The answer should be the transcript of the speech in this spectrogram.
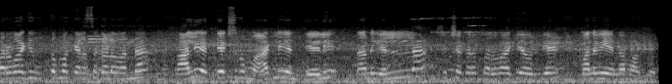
ಪರವಾಗಿ ಉತ್ತಮ ಕೆಲಸಗಳನ್ನು ಹಾಲಿ ಅಧ್ಯಕ್ಷರು ಮಾಡಲಿ ಅಂತೇಳಿ ನಾನು ಎಲ್ಲ ಶಿಕ್ಷಕರ ಪರವಾಗಿ ಅವರಿಗೆ ಮನವಿಯನ್ನು ಮಾಡ್ತೀನಿ.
